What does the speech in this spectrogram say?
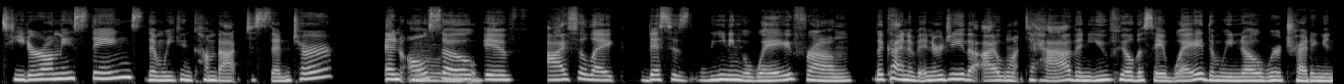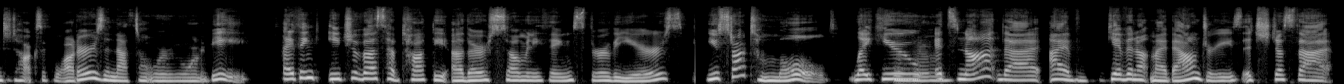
teeter on these things, then we can come back to center. And also, mm. if I feel like this is leaning away from the kind of energy that I want to have and you feel the same way, then we know we're treading into toxic waters and that's not where we want to be. I think each of us have taught the other so many things through the years. You start to mold. Like you, mm-hmm. it's not that I've given up my boundaries. It's just that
